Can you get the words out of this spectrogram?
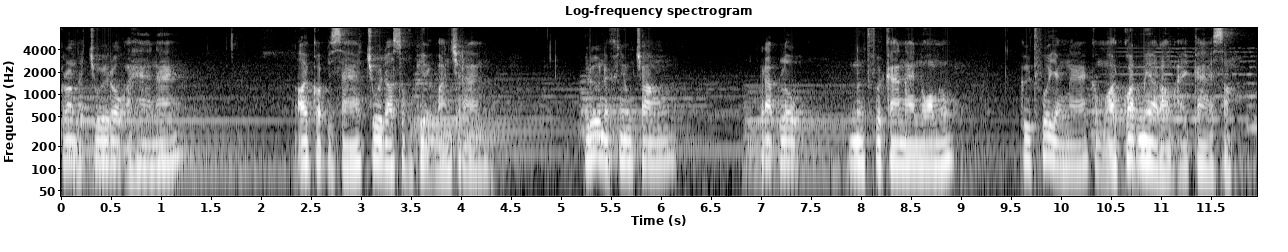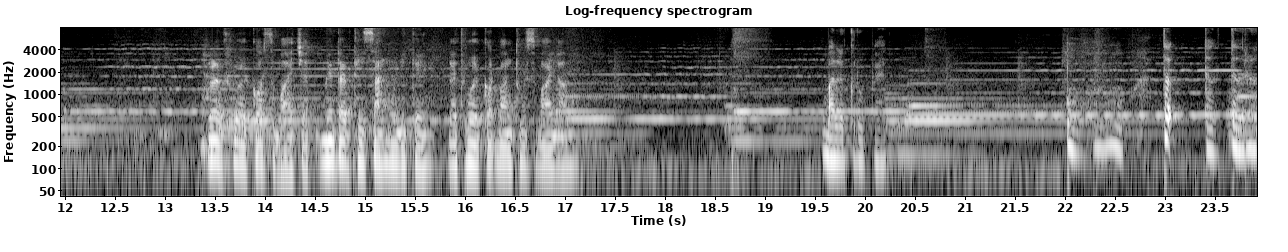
គ្រាន់តែជួយរកអាហារណាឲ្យគាត់ពិសាជួយដល់សុខភាពបានច្រើនរឿងដែលខ្ញុំចង់ប្រាប់លោកនឹងធ្វើការណែនាំនោះគឺធ្វើយ៉ាងណាកុំឲ្យគាត់មានអារម្មណ៍ឯកាឲ្យសោះព្រោះធ្វើឲ្យគាត់សប្បាយចិត្តមានតែវិធីសាស្ត្រមួយនេះទេដែលធ្វើឲ្យគាត់បានធូរស្បើយឡើង បាទលោកគ្រូពេទ្យទៅទៅទៅរើ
